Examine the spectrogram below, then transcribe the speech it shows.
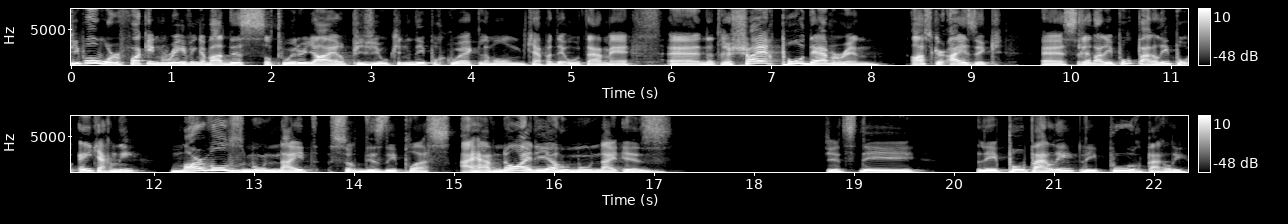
people were fucking raving about this sur Twitter hier, puis j'ai aucune idée pourquoi le monde capotait autant, mais euh, notre cher Poe Dameron, Oscar Isaac, euh, serait dans les pourparlers pour incarner Marvel's Moon Knight sur Disney+. I have no idea who Moon Knight is. J'ai-tu des... Les pourparlers? Les pourparlers.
